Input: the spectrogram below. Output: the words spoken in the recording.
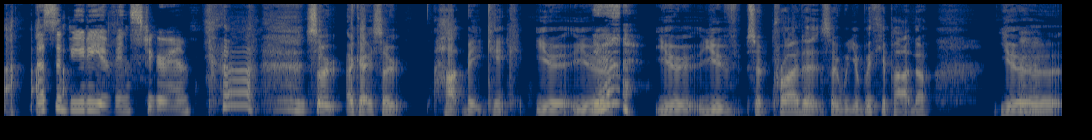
That's the beauty of Instagram. so okay, so heartbeat kick. You you yeah you you've so prior to so you're with your partner, your mm.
